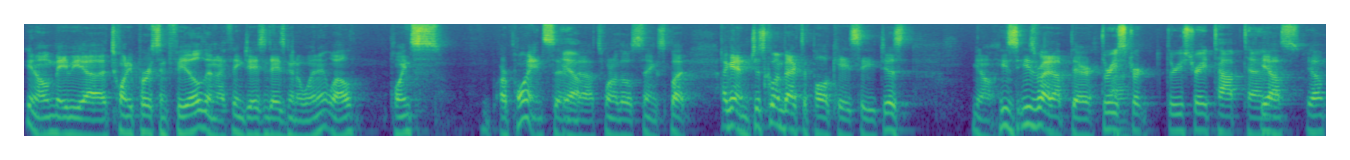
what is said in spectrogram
you know maybe a 20 person field and I think Jason Day is going to win it. Well, points are points, and Yeah. uh, it's one of those things. But again, just going back to Paul Casey, just you know, he's he's right up there. Three, Uh, stri- three straight top tens. yeah, yeah.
